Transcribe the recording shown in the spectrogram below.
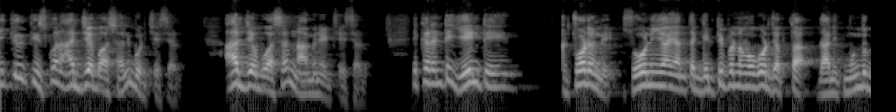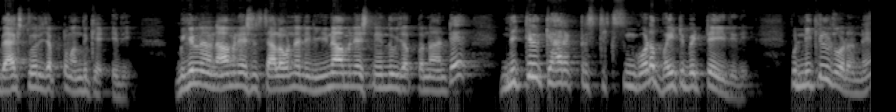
నిఖిల్ తీసుకొని ఆర్జే భాషాని పొడి చేశాడు ఆర్జే భాషని నామినేట్ చేశాడు. ఇక్కడంటే ఏంటి? ఇక్కడ చూడండి. సోనియా ఎంత గట్టిపడినమో కూడా చెప్తా. దానికి ముందు బ్యాక్ స్టోరీ చెప్పడం అందుకే ఇది. మిగిలిన నామినేషన్స్ చాలా ఉన్నాయి. నేను ఈ నామినేషన్ ఎందుకు చెప్తున్నా అంటే నిఖిల్ క్యారెక్టరిస్టిక్స్ని కూడా బయట పెట్టే ఇది ఇది. ఇప్పుడు నిఖిల్ చూడండి.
